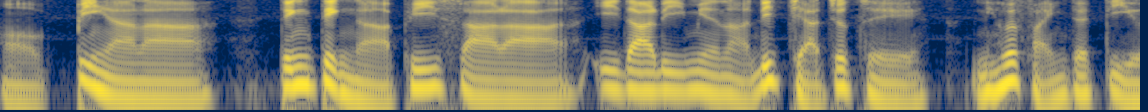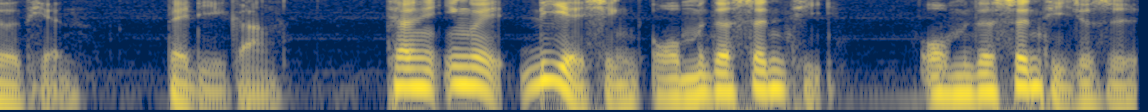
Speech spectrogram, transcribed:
哦饼啦、丁丁啊、披萨啦、意大利面啊，你吃就这，你会反映在第二天。第二天，因为烈性，我们的身体，我们的身体就是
